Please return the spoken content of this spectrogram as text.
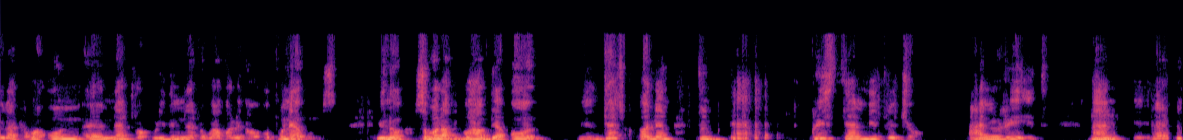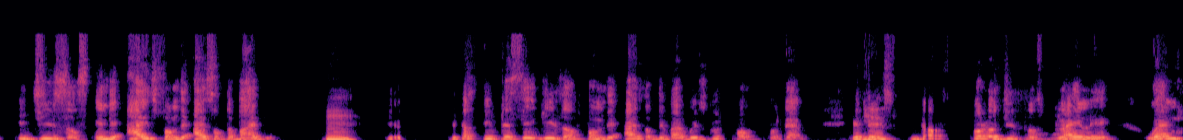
like our own uh, network within network, what they call open heavens. You know, some other people have their own just for them to get Christian literature and read mm. and let me see Jesus in the eyes from the eyes of the Bible. Mm. Because if they see Jesus from the eyes of the Bible, it's good for, for them. If yes. they just follow Jesus blindly, when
